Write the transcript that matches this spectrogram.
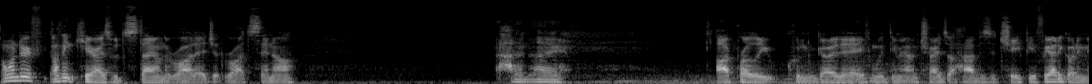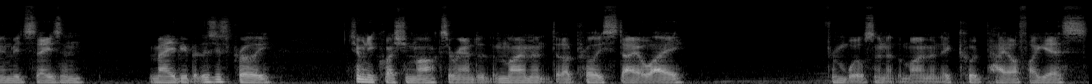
I wonder if I think Kiraz would stay on the right edge at right centre. I don't know. I probably couldn't go there even with the amount of trades I have as a cheapie. If we had got him in mid season, maybe, but there's just probably too many question marks around it at the moment that I'd probably stay away from Wilson at the moment. It could pay off, I guess.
